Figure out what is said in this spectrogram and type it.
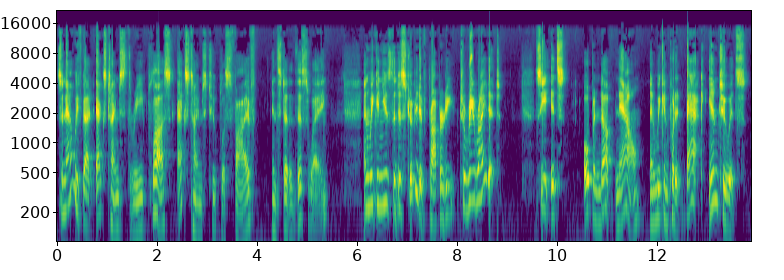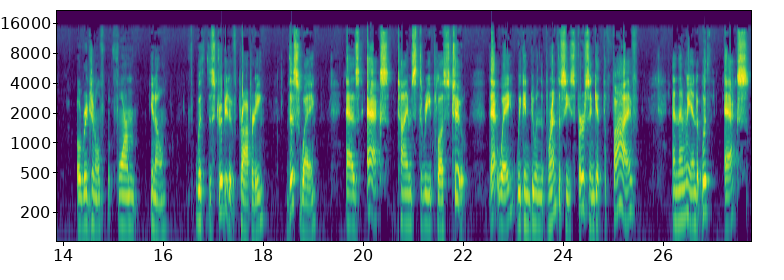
So now we've got x times 3 plus x times 2 plus 5 instead of this way. And we can use the distributive property to rewrite it. See, it's opened up now, and we can put it back into its original form, you know, with distributive property this way as x times 3 plus 2. That way, we can do in the parentheses first and get the 5, and then we end up with x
